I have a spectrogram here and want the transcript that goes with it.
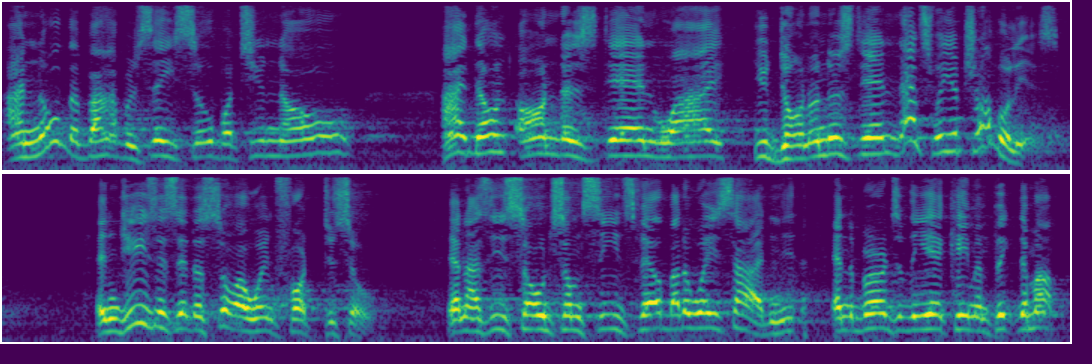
I know the Bible says so, but you know, I don't understand why you don't understand. That's where your trouble is. And Jesus said, The sower went forth to sow. And as he sowed, some seeds fell by the wayside, and, and the birds of the air came and picked them up.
